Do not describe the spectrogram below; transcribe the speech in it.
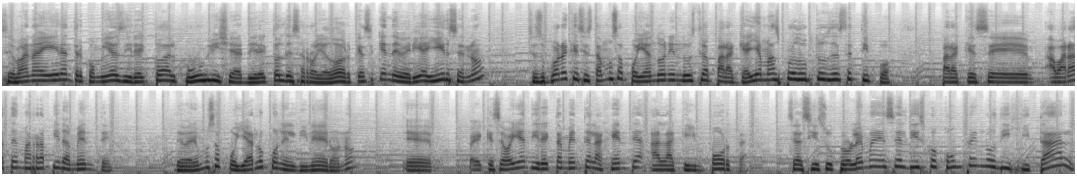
se van a ir entre comillas directo al publisher, directo al desarrollador, que es a quien debería irse, ¿no? Se supone que si estamos apoyando una industria para que haya más productos de este tipo, para que se abaraten más rápidamente, deberemos apoyarlo con el dinero, ¿no? Eh, eh, que se vayan directamente a la gente a la que importa. O sea, si su problema es el disco, cómprenlo digital.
